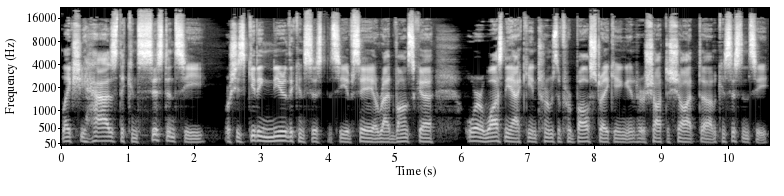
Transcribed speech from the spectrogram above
like she has the consistency or she's getting near the consistency of say a Radwanska or a Wozniacki in terms of her ball striking and her shot to shot consistency.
